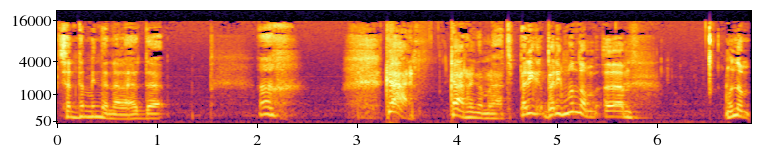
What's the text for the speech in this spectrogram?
Szerintem minden lehet, de... Ah. Kár. Kár, hogy nem lehet. Pedig, pedig mondom, mondom,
